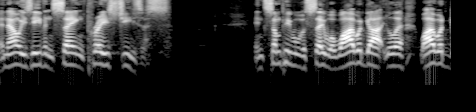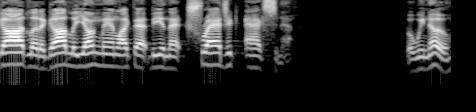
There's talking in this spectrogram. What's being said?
And now he's even saying, Praise Jesus. And some people would say, well, why would, God let, why would God let a godly young man like that be in that tragic accident? But we know,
